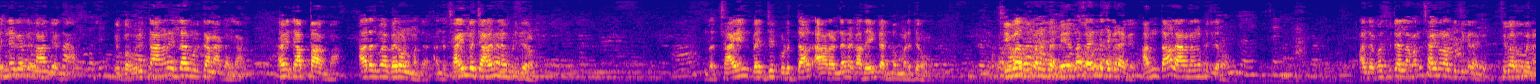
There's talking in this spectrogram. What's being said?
என்ன கேட்டு நான் சொன்னேன். இப்ப உரித்தாங்களா எல்லாரும் உரித்தானாங்கல்லாம் அவன் அப்பா அம்மா. அதை வரணும் பெறணும் அந்த சைன் வச்சாலுமே எனக்கு பிடிச்சிடணும் இந்த சைன் வச்சு கொடுத்தால் ஆரண்ட கதையும் கன்ஃபார்ம் பண்ணிச்சிடணும் சிவரூபன் இந்த தான் சைன் வச்சுக்கிறாங்க அந்த ஆள் ஆரண்ட பிடிச்சிடணும் அந்த ஹாஸ்பிட்டல்ல வந்து சைன் ஆள் பிடிச்சிக்கிறாங்க சிவரூபன்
